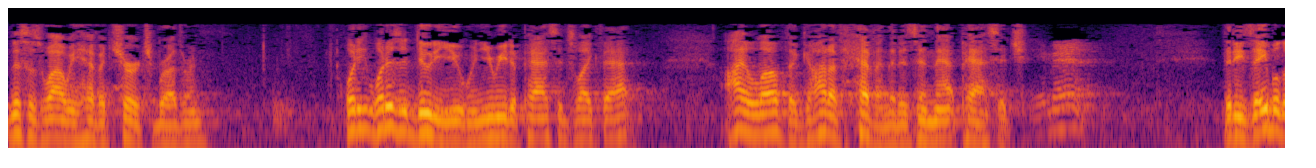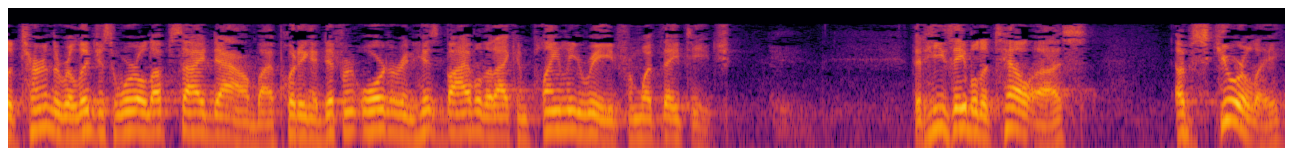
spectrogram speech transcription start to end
This is why we have a church, brethren. What, do you, what does it do to you when you read a passage like that? I love the God of heaven that is in that passage. Amen. That He's able to turn the religious world upside down by putting a different order in His Bible that I can plainly read from what they teach. That He's able to tell us obscurely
